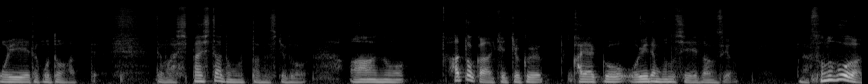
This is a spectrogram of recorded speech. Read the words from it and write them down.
お湯入れたことがあってでは失敗したと思ったんですけどあの後から結局火薬をお湯で戻して入れたんですよ。その方が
